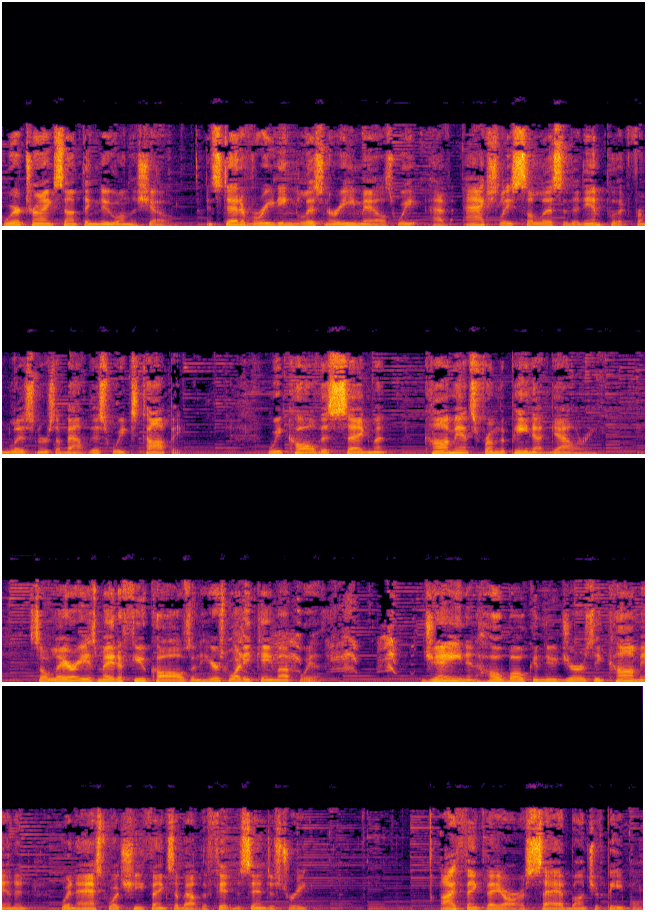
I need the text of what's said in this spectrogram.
we're trying something new on the show. Instead of reading listener emails, we have actually solicited input from listeners about this week's topic. We call this segment Comments from the Peanut Gallery. So Larry has made a few calls, and here's what he came up with. Jane in Hoboken, New Jersey commented when asked what she thinks about the fitness industry. I think they are a sad bunch of people.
